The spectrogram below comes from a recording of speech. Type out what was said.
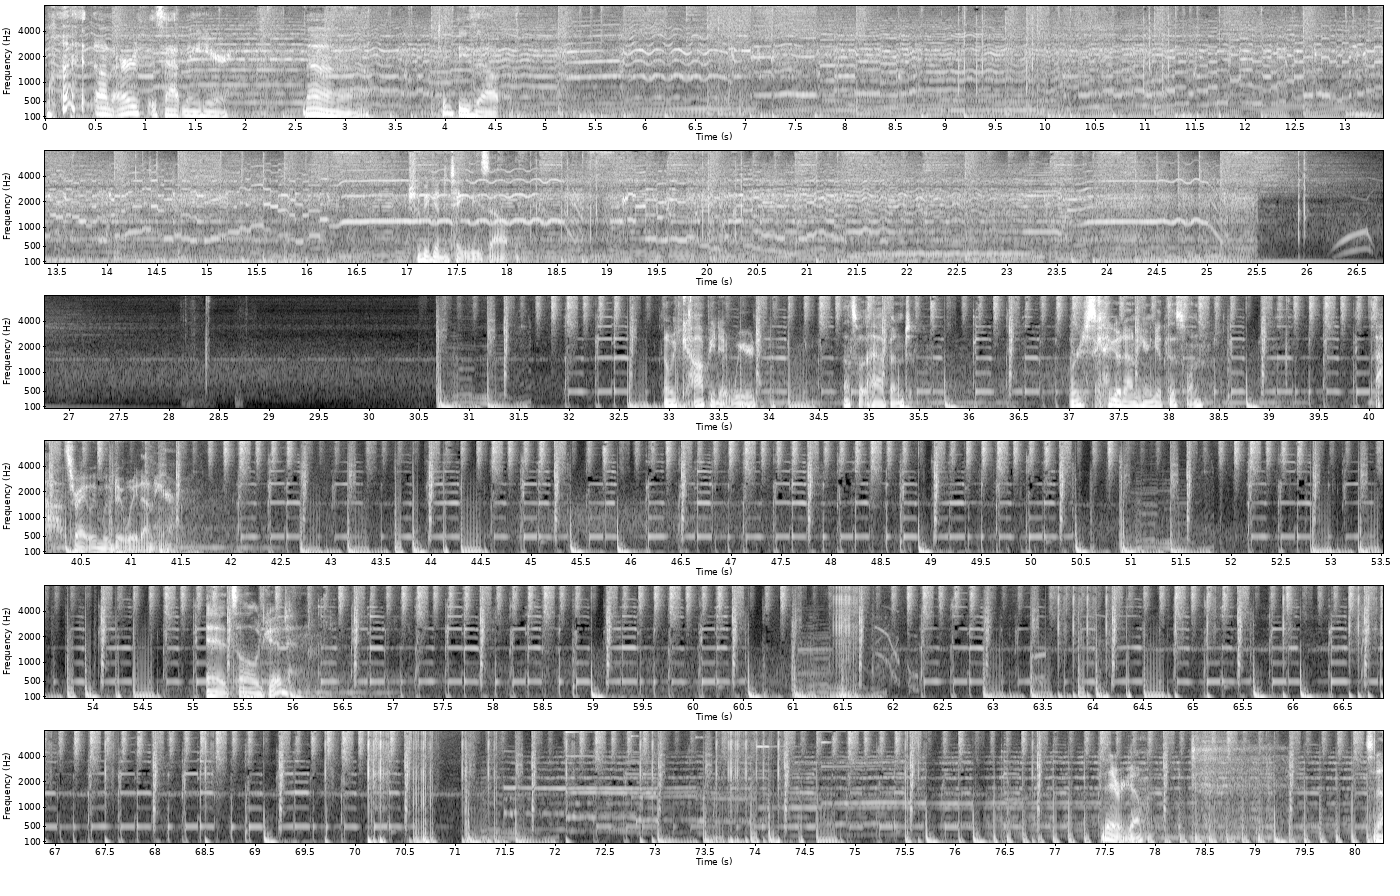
What? On earth is happening here? No, no, no. Take these out. Should be good to take these out. Copied it weird. That's what happened. We're just gonna go down here and get this one. Ah, that's right, we moved it way down here. It's all good.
